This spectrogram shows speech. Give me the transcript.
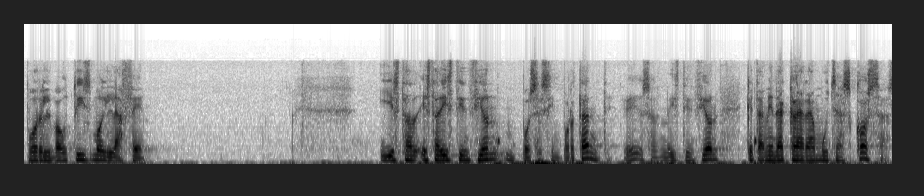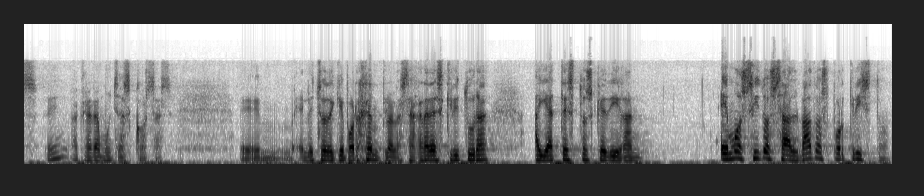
por el bautismo y la fe. Y esta, esta distinción pues es importante, ¿eh? es una distinción que también aclara muchas cosas, ¿eh? aclara muchas cosas. Eh, el hecho de que, por ejemplo, en la Sagrada Escritura haya textos que digan, hemos sido salvados por Cristo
